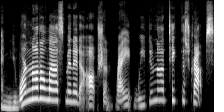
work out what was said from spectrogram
And you are not a last minute option, right? We do not take the scraps.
